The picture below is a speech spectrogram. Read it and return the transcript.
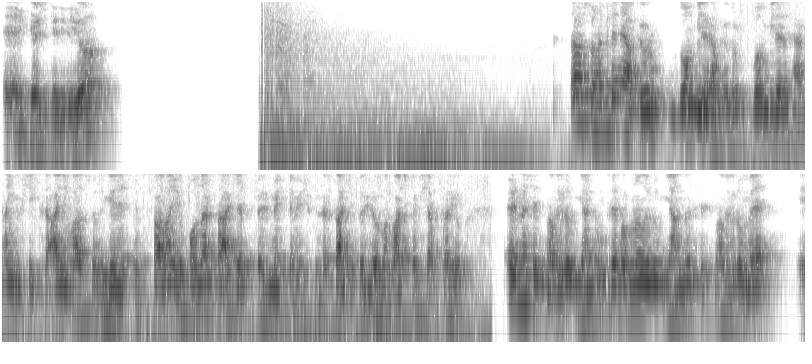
e, gösteriliyor. Daha sonra bir de ne yapıyorum? Zombiler alıyordum. Zombilerin herhangi bir şekilde animasyonu, yönetmesi falan yok. Onlar sadece ölmekle meşguller. Sadece ölüyorlar. Başka bir şey yaptıkları yok. Ölme sesini alıyorum. Yangın prefabını alıyorum. Yangın sesini alıyorum ve e,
